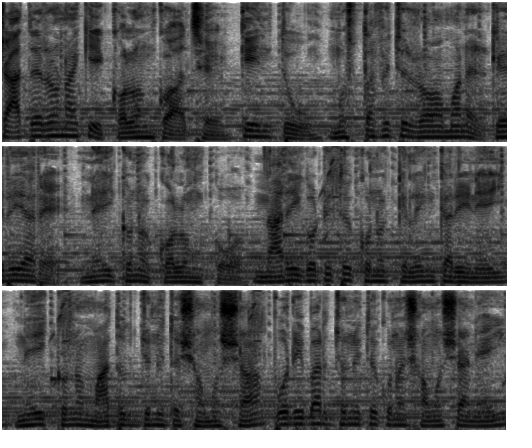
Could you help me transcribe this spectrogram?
চাঁদেরও নাকি কলঙ্ক আছে। কিন্তু মুস্তাফিজুর রহমানের কেরিয়ারে নেই কোনো কলঙ্ক। নারী গঠিত কোনো কেলেঙ্কারি নেই নেই কোনো মাদকজনিত সমস্যা, পরিবারজনিত কোনো সমস্যা নেই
